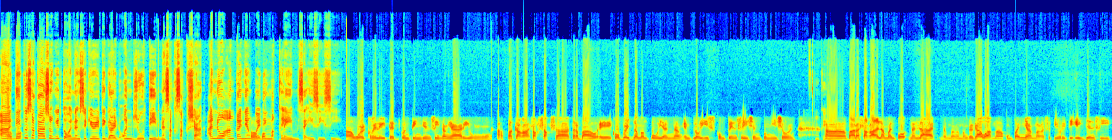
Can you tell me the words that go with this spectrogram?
Opo. dito sa kasong ito ng security guard on duty, nasaksak siya, ano ang kanyang Opo. pwedeng maklaim sa E ACC? Ah, work-related contingency, nangyari yung ah, pagkakasaksak sa trabaho, eh, covered naman po yan ng Employees Compensation Commission. Okay. Ah, para sa kaalaman po ng lahat, ng mga manggagawa, mga kumpanya, mga security agency,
